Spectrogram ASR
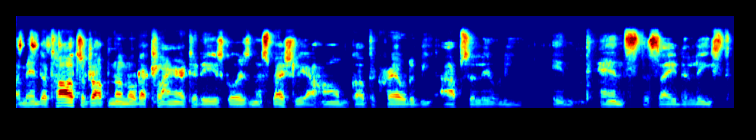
I mean the thoughts are dropping another clanger to these guys, and especially at home. God, the crowd would be absolutely intense to say the least.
